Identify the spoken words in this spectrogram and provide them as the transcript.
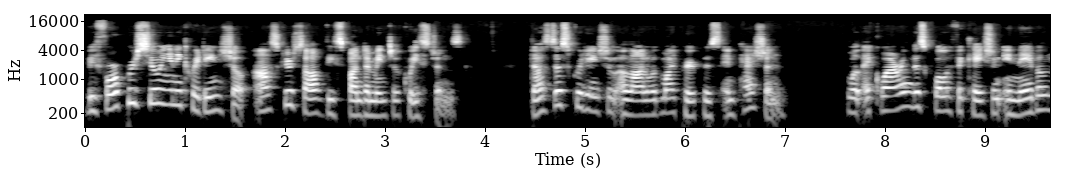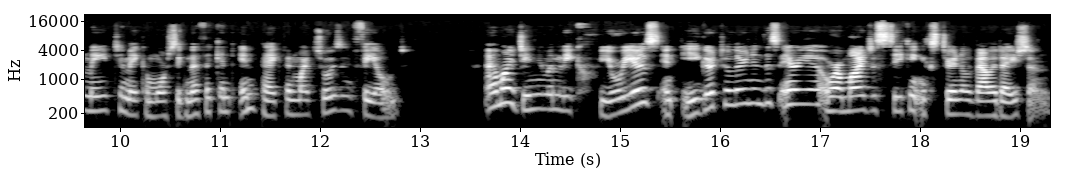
Before pursuing any credential, ask yourself these fundamental questions. Does this credential align with my purpose and passion? Will acquiring this qualification enable me to make a more significant impact in my chosen field? Am I genuinely curious and eager to learn in this area, or am I just seeking external validation?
